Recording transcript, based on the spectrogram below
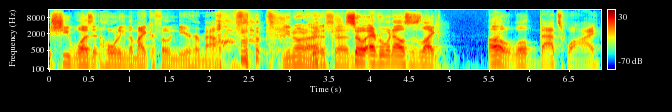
she wasn't holding the microphone near her mouth. You know what I just said? so everyone else is like, "Oh, well, that's why."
